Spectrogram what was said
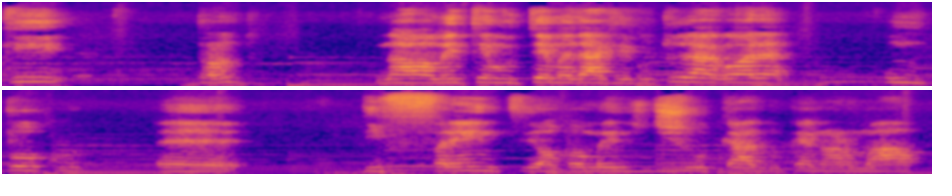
que, pronto, normalmente tem o tema da agricultura, agora um pouco diferente, ou pelo menos deslocado do que é normal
